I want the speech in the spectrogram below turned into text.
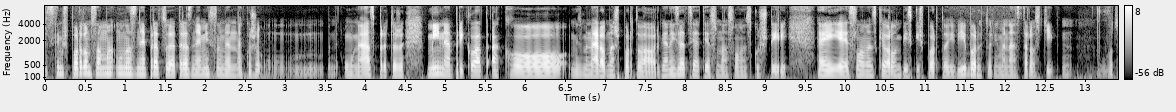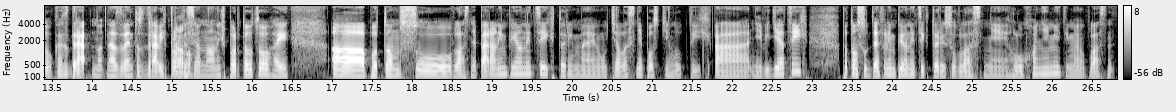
s tým športom sa u nás nepracuje. Ja teraz nemyslím len akože u, u nás, pretože my napríklad ako, my sme Národná športová organizácia, tie sú na Slovensku štyri. Hej, je Slovenský olimpijský športový výbor, ktorý má na starosti v vodzovkách, zdra, no, nazvem to zdravých profesionálnych ano. športovcov, hej. A potom sú vlastne paralimpionici, ktorí majú telesne postihnutých a nevidiacich. Potom sú deflimpionici, ktorí sú vlastne hluchonemi, tí majú vlastne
